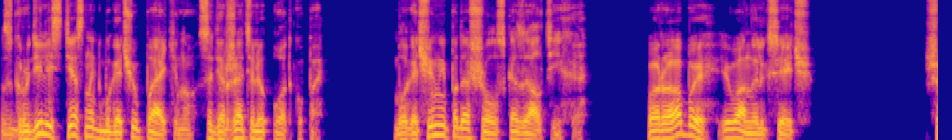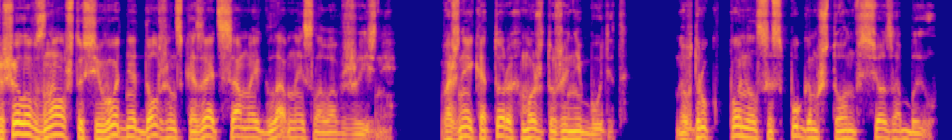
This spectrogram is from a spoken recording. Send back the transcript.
Сгрудились тесно к богачу Пайкину, содержателю откупа. Благочинный подошел, сказал тихо. «Пора бы, Иван Алексеевич». Шишелов знал, что сегодня должен сказать самые главные слова в жизни, важнее которых, может, уже не будет. Но вдруг понял с испугом, что он все забыл.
